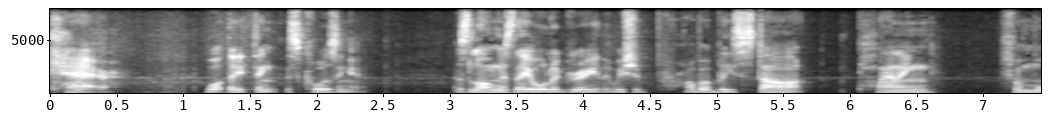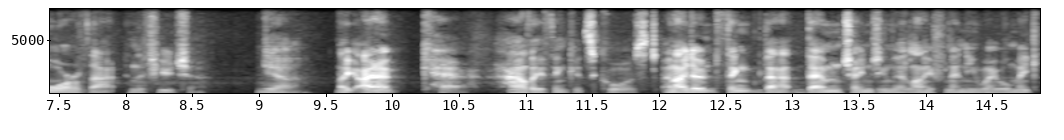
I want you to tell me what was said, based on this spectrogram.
care what they think is causing it, as long as they all agree that we should probably start planning for more of that in the future. yeah. Like, I don't care how they think it's caused. And I don't think that them changing their life in any way will make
